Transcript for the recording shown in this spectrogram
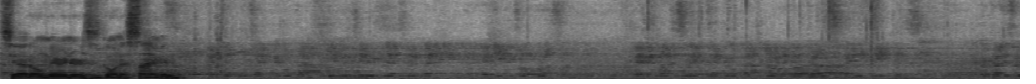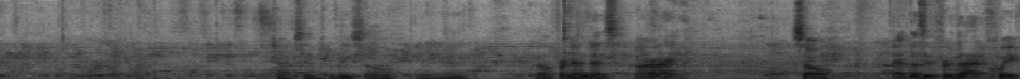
Seattle Mariners is going to Simon. Jackson Feliso and Well Fernandez. All right. So that does it for that quick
